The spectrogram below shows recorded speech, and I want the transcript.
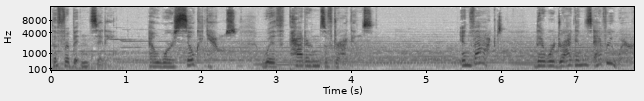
the Forbidden City and wore silk gowns with patterns of dragons. In fact, there were dragons everywhere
